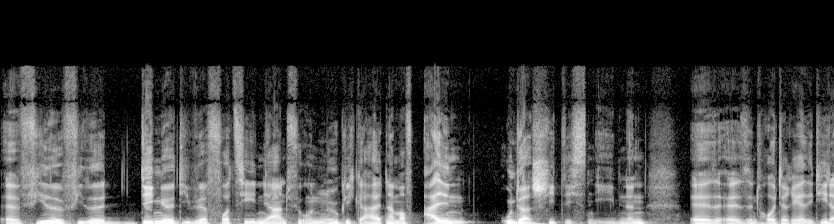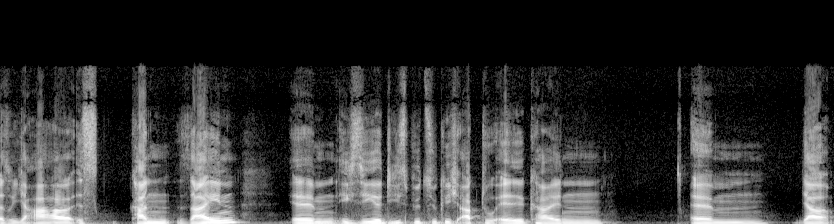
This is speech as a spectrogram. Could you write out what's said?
äh, viele, viele Dinge, die wir vor zehn Jahren für unmöglich gehalten haben, auf allen unterschiedlichsten Ebenen, äh, äh, sind heute Realität. Also ja, es kann sein. Ähm, ich sehe diesbezüglich aktuell kein, ähm, ja,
